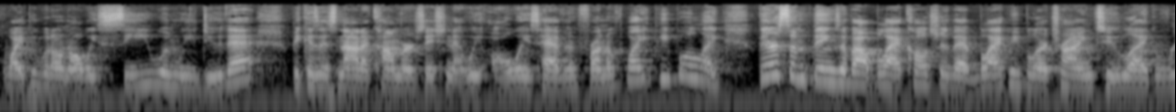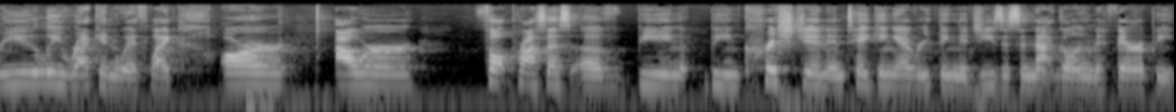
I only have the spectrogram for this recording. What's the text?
white people don't always see when we do that because it's not a conversation that we always have in front of white people like there are some things about black culture that black people are trying to like really reckon with like are our thought process of being being christian and taking everything to jesus and not going to therapy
